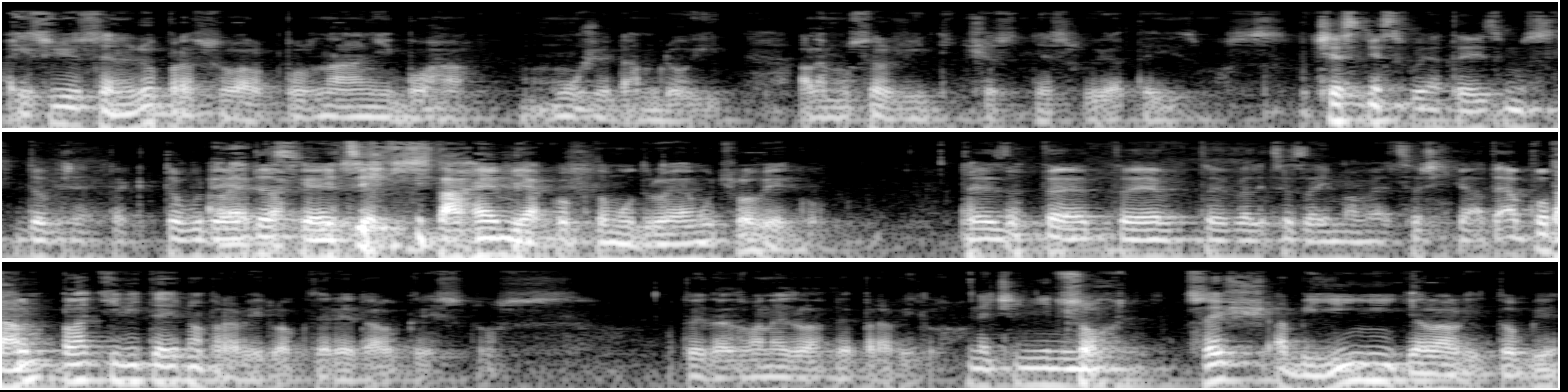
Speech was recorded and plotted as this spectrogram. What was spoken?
a jestliže se nedopracoval poznání Boha, může tam dojít, ale musel žít čestně svůj ateismus. Čestně svůj ateismus, dobře, tak to bude ale také se vztahem jako k tomu druhému člověku. To je, to, je, to, je, to je velice zajímavé, co říkáte. A pokud... Tam platí, víte, jedno pravidlo, které dal Kristus. To je tzv. zlaté pravidlo. Nečiní Co chceš, aby jiní dělali tobě,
